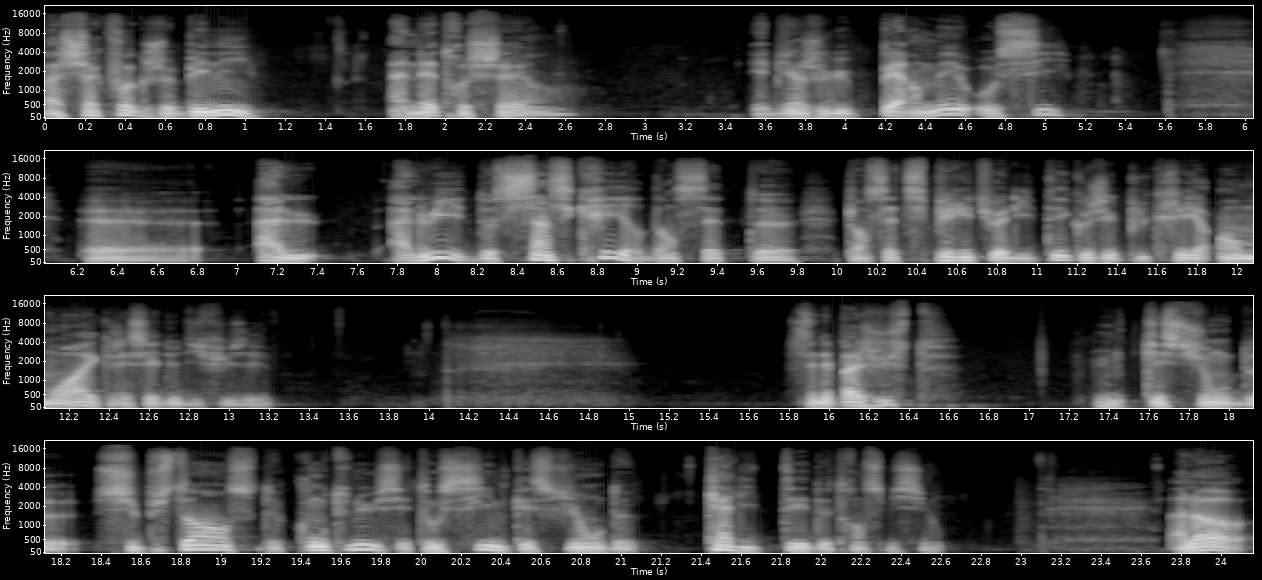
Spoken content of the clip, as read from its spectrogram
À chaque fois que je bénis un être cher, eh bien, je lui permets aussi euh, à, lui de s'inscrire dans cette, euh, dans cette spiritualité que j'ai pu créer en moi et que j'essaie de diffuser. Ce n'est pas juste une question de substance, de contenu, c'est aussi une question de qualité de transmission. Alors,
